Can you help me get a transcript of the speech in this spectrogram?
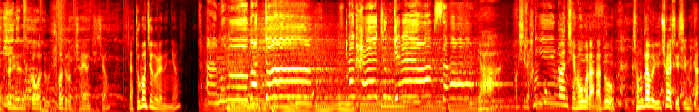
목소리는 누가 봐도 누가 들어도 자이언티죠. 자, 두 번째 노래는요. 아무것도. 야, 확실히 한 곡만 제목을 알아도 정답을 유추할 수 있습니다.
